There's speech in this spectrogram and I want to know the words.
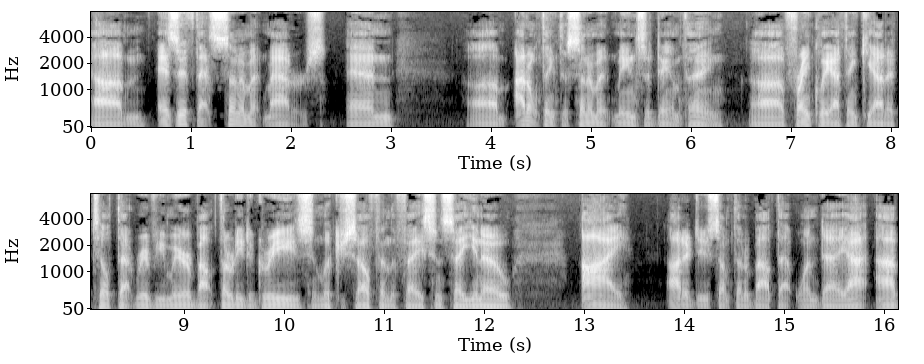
um, as if that sentiment matters. And, um, I don't think the sentiment means a damn thing. Uh, frankly, I think you ought to tilt that rearview mirror about 30 degrees and look yourself in the face and say, you know, I ought to do something about that one day. I, I,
